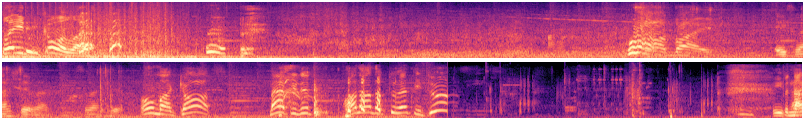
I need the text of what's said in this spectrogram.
Lady, go on, lad. Wow, boy! He smashed it, man. Smashed it. Oh my god! Matt, you did 122! He's But not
